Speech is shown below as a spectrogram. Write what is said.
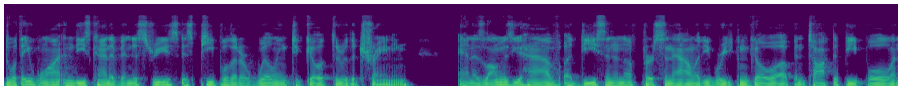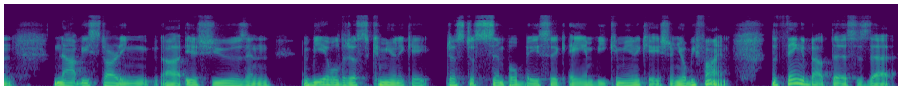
What they want in these kind of industries is people that are willing to go through the training. And as long as you have a decent enough personality where you can go up and talk to people and not be starting uh, issues and and be able to just communicate just just simple basic a and b communication you'll be fine. The thing about this is that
